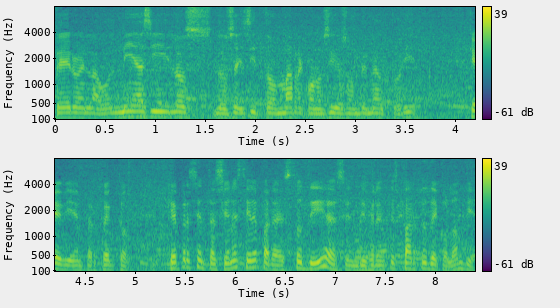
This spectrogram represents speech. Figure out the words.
Pero en la voz mía sí los, los éxitos más reconocidos son de mi autoría. Qué bien, perfecto. ¿Qué presentaciones tiene para estos días en diferentes partes de Colombia?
